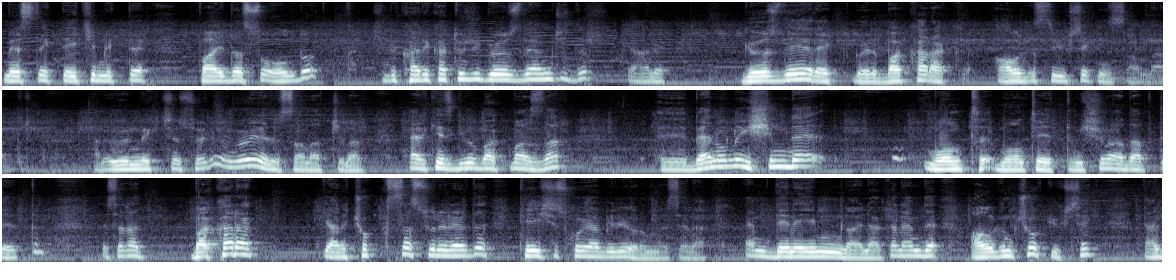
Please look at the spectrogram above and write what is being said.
meslekte, hekimlikte faydası oldu. Şimdi karikatürcü gözlemcidir. Yani gözleyerek böyle bakarak algısı yüksek insanlardır. Hani övünmek için söylüyorum. Öyledir sanatçılar. Herkes gibi bakmazlar. Ee, ben onu işimde monte, monte ettim, işime adapte ettim. Mesela bakarak yani çok kısa sürelerde teşhis koyabiliyorum mesela. Hem deneyimimle alakalı hem de algım çok yüksek. Yani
